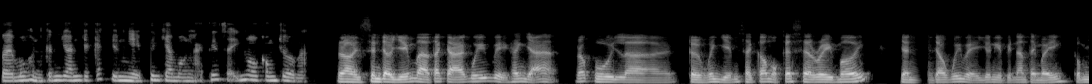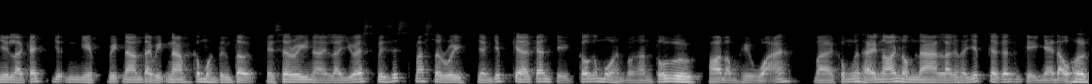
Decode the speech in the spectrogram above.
về mô hình kinh doanh cho các doanh nghiệp. Xin chào mừng lại tiến sĩ Ngô Công Trường ạ. Rồi, xin chào Diễm và tất cả quý vị khán giả. Rất vui là Trường với Diễm sẽ có một cái series mới dành cho quý vị doanh nghiệp Việt Nam tại Mỹ cũng như là các doanh nghiệp Việt Nam tại Việt Nam có mô hình tương tự. Thì series này là US Business Mastery nhằm giúp các anh chị có cái mô hình vận hành tối ưu, hoạt động hiệu quả và cũng có thể nói nôm na là có thể giúp cho các anh chị nhẹ đầu hơn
